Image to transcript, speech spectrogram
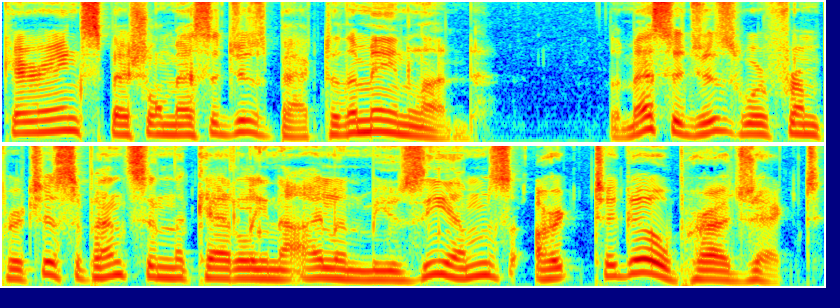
carrying special messages back to the mainland. The messages were from participants in the Catalina Island Museum's Art to Go project,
